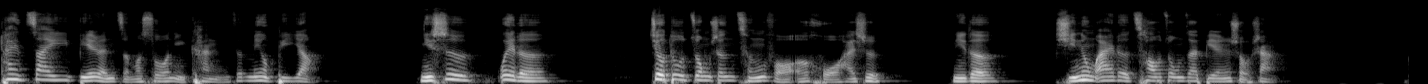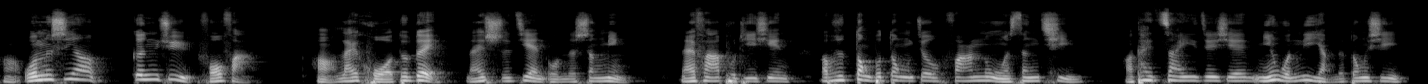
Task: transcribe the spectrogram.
太在意别人怎么说？你看，你这没有必要。你是为了救度众生成佛而活，还是你的喜怒哀乐操纵在别人手上？啊，我们是要根据佛法啊来活，对不对？来实践我们的生命，来发菩提心，而不是动不动就发怒、生气。啊，太在意这些名闻利养的东西，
